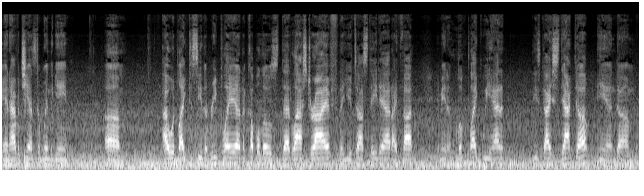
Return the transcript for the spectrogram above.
and have a chance to win the game. Um, I would like to see the replay on a couple of those, that last drive that Utah State had. I thought, I mean, it looked like we had these guys stacked up and. Um,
